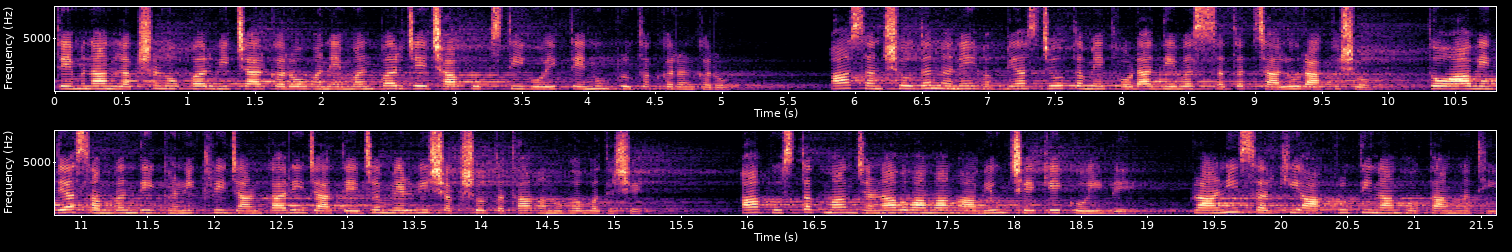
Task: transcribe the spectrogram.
તેમના લક્ષણો પર વિચાર કરો અને મન પર જે છાપ ઉપસતી હોય તેનું પૃથક્કરણ કરો. આ સંશોધન અને અભ્યાસ જો તમે થોડા દિવસ સતત ચાલુ રાખશો, તો આ વિદ્યા સંબંધી ઘણીખરી જાણકારી જાતે જ મેળવી શકશો તથા અનુભવ વધશે. આ પુસ્તકમાં જણાવવામાં આવ્યું છે કે કોઈ બે પ્રાણી સરખી આકૃતિના હોતા નથી.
